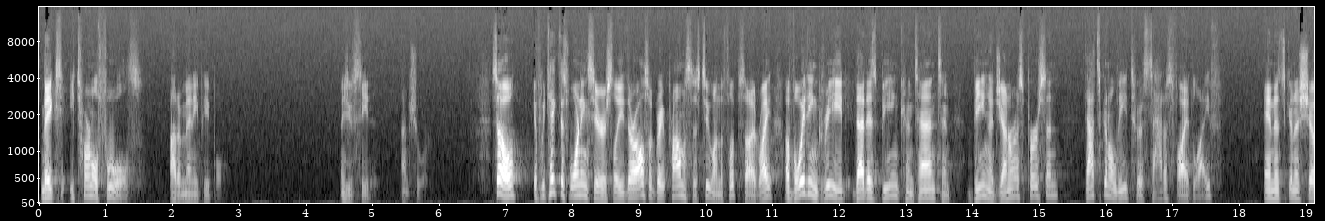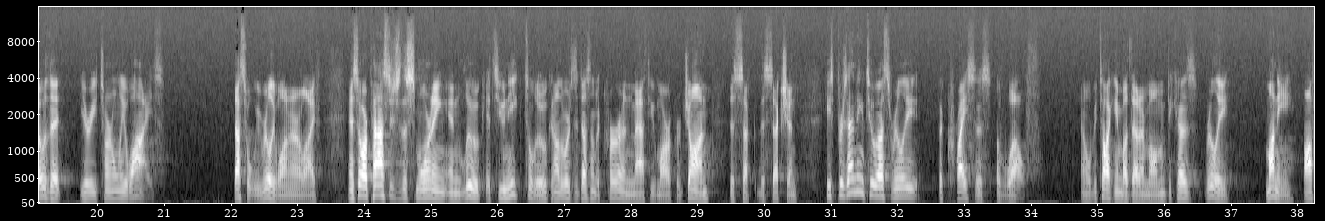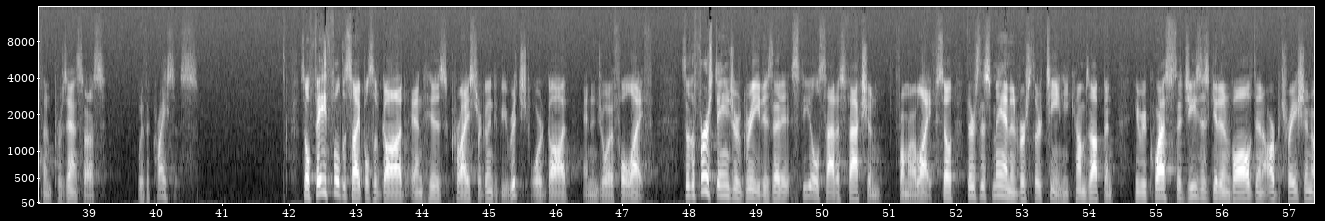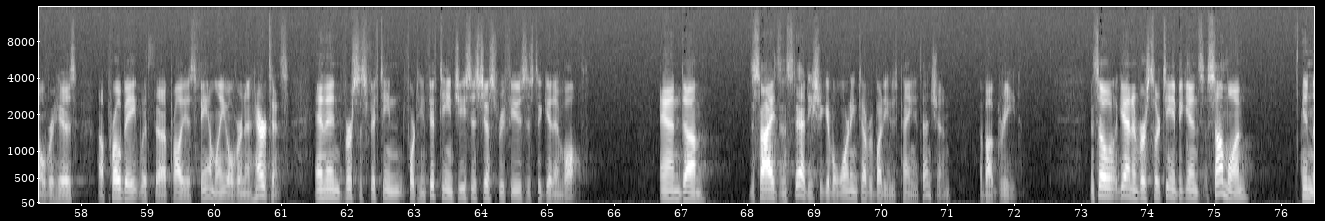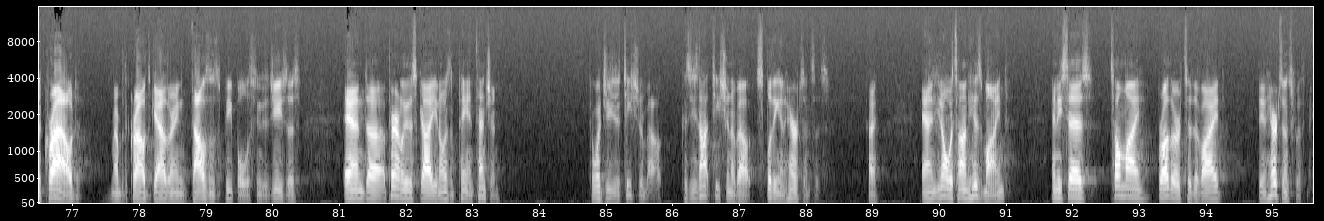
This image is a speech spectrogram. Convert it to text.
makes eternal fools out of many people. And you've seen it, I'm sure. So, if we take this warning seriously, there are also great promises, too, on the flip side, right? Avoiding greed, that is, being content and being a generous person, that's going to lead to a satisfied life, and it's going to show that you're eternally wise. That's what we really want in our life. And so, our passage this morning in Luke, it's unique to Luke. In other words, it doesn't occur in Matthew, Mark, or John, this, sec- this section. He's presenting to us really the crisis of wealth. And we'll be talking about that in a moment because really, money often presents us with a crisis. So, faithful disciples of God and his Christ are going to be rich toward God and enjoy a full life. So, the first danger of greed is that it steals satisfaction from our life. So there's this man in verse 13. He comes up and he requests that Jesus get involved in arbitration over his uh, probate with uh, probably his family over an inheritance. And then verses 15, 14, 15, Jesus just refuses to get involved. And um, decides instead he should give a warning to everybody who's paying attention about greed. And so, again, in verse 13, it begins someone in the crowd, remember the crowd's gathering, thousands of people listening to Jesus, and uh, apparently this guy, you know, isn't paying attention to what Jesus is teaching about because he's not teaching about splitting inheritances. Okay? And you know what's on his mind? And he says, Tell my brother to divide the inheritance with me.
